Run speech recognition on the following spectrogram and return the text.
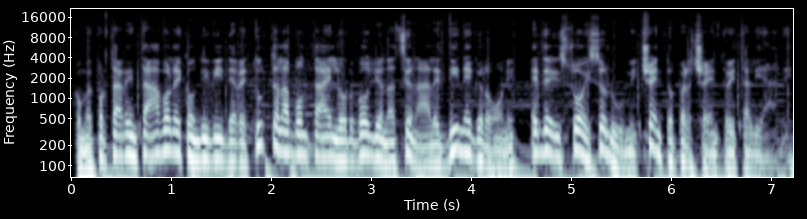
come portare in tavola e condividere tutta la bontà e l'orgoglio nazionale di Negroni e dei suoi salumi 100% italiani.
